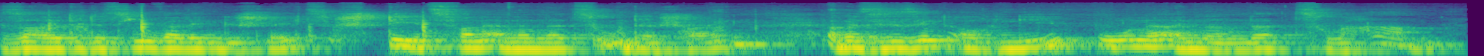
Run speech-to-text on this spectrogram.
Seite des jeweiligen Geschlechts stets voneinander zu unterscheiden, aber sie sind auch nie ohne einander zu haben.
